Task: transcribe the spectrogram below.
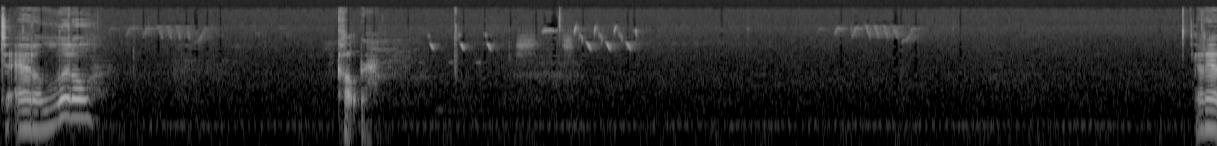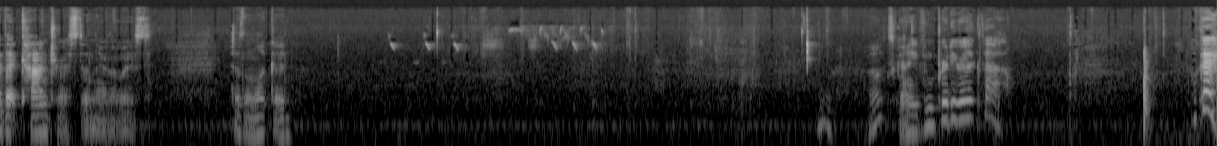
To add a little color. Gotta have that contrast in there, otherwise it doesn't look good. That looks kind of even prettier like that. Okay.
